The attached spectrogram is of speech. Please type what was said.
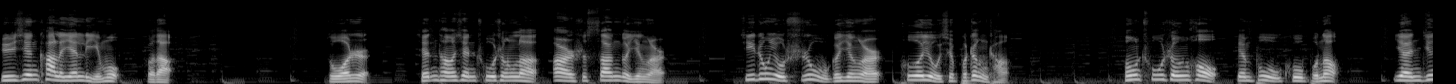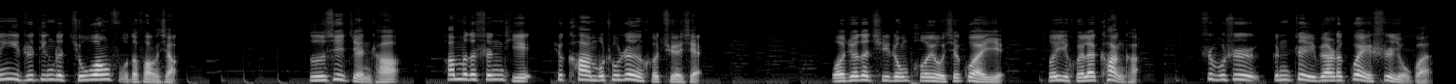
许仙看了眼李牧，说道：“昨日钱塘县出生了二十三个婴儿，其中有十五个婴儿颇有些不正常，从出生后便不哭不闹，眼睛一直盯着求王府的方向。仔细检查。”他们的身体却看不出任何缺陷，我觉得其中颇有些怪异，所以回来看看，是不是跟这边的怪事有关？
